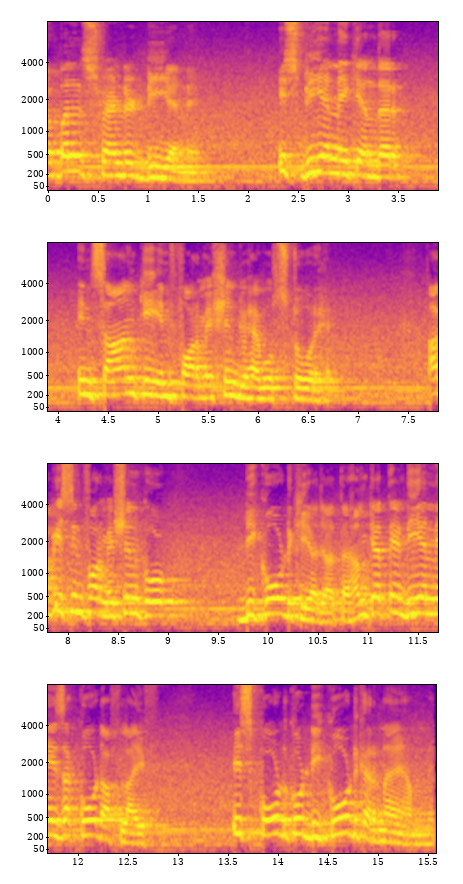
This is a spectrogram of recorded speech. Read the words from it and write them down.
double standard DNA इस डीएनए के अंदर इंसान की इंफॉर्मेशन जो है वो स्टोर है। अब इस इंफॉर्मेशन को डिकोड किया जाता है। हम कहते हैं DNA is a code of life इस कोड को डिकोड करना है हमने।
